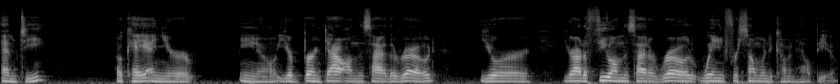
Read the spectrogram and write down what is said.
empty, okay, and you're you know you're burnt out on the side of the road. You're you're out of fuel on the side of the road, waiting for someone to come and help you.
